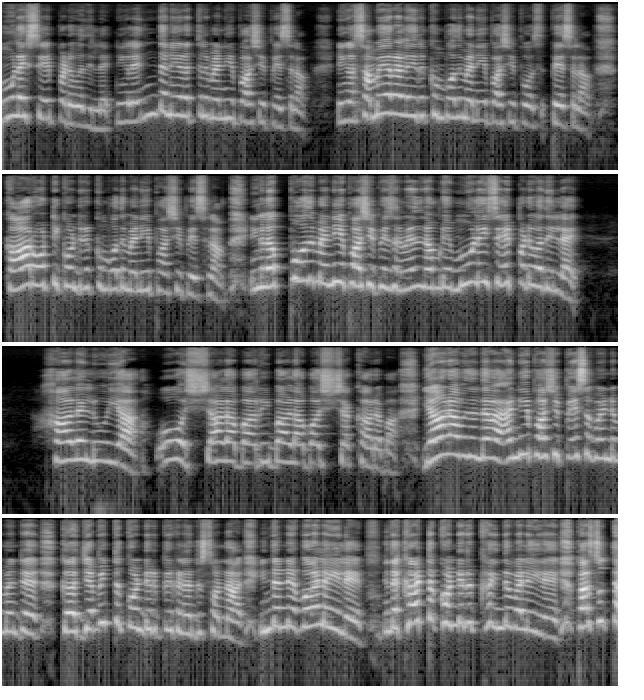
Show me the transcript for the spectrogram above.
மூளை செயற்படுவதில்லை. நீங்கள் எந்த நேரத்திலும் மெனிய பாஷை பேசலாம். நீங்கள் சமையலில் இருக்கும் போது மெனிய பாஷை பேசலாம். கார் ஓட்டி கொண்டிருக்கும் போது மெனிய பாஷை பேசலாம். நீங்கள் எப்போதும் மெனிய பாஷை பேசலாம். நம்முடைய மூளை செயற்படுவதில்லை. ஹாலலூயா ஓ ஷாலாபா ரிபாலாபா ஷக்காரபா யாராவது அந்த அந்நிய பாஷை பேச வேண்டும் என்று க- ஜெபித்துக் கொண்டிருப்பீர்கள் என்று சொன்னால் இந்த வேளையிலே இந்த கேட்டு கொண்டிருக்கிற இந்த வேளையிலே பரிசுத்த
